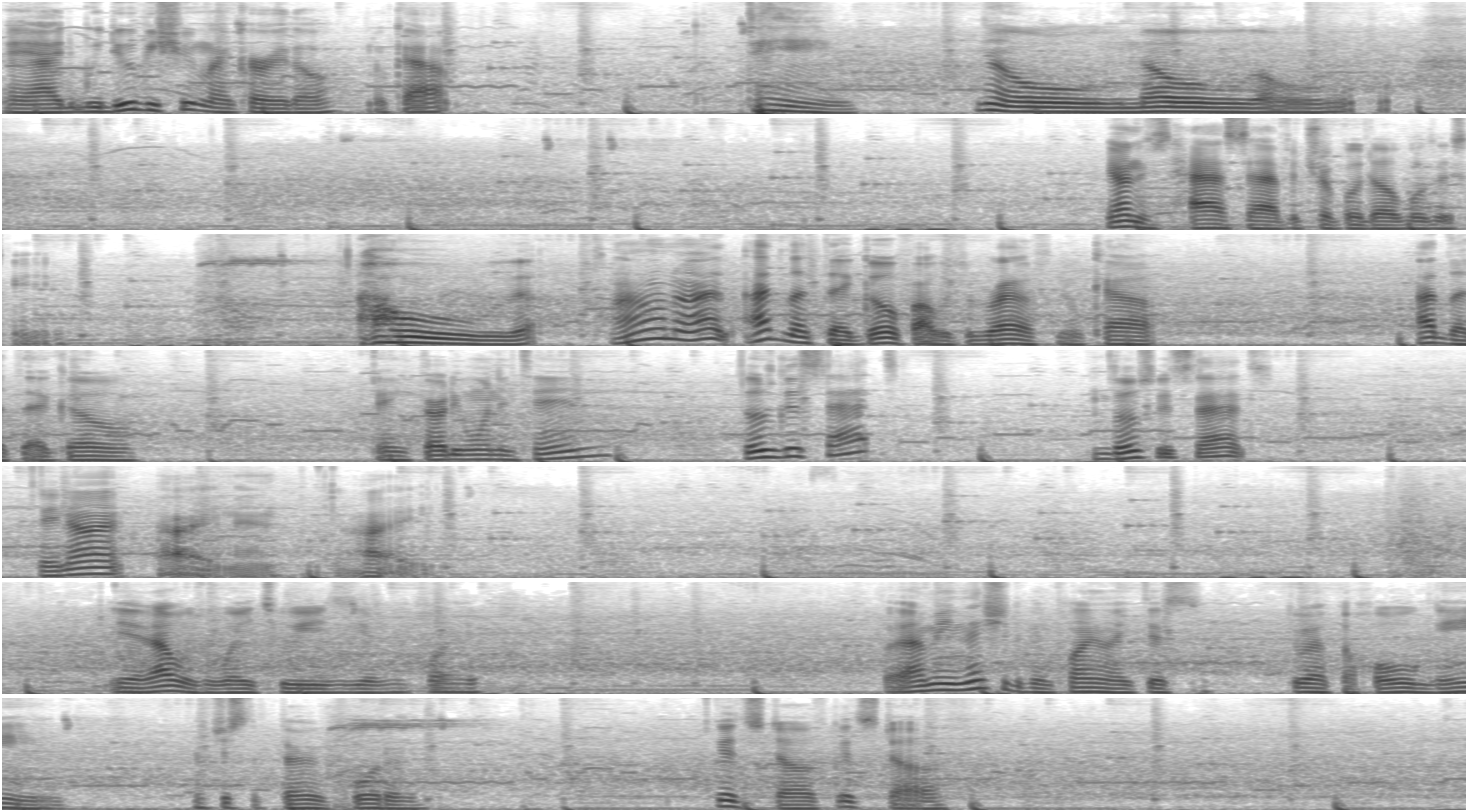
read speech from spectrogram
Hey, I, we do be shooting like Curry though. Look out. Dang. No, no, no. Giannis has to have a triple double this game. Oh, that, I don't know. I'd, I'd let that go if I was the ref. No cap. I'd let that go. Dang, 31 and 10. Those good stats. Those good stats. They not? Alright, man. Alright. Yeah, that was way too easy of a play. But I mean, they should have been playing like this throughout the whole game, not just the third quarter. Good stuff, good stuff.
